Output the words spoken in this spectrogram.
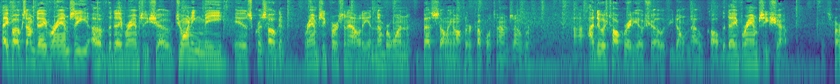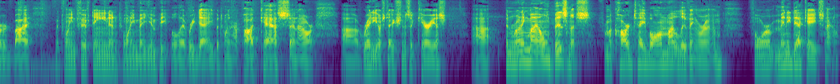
Hey, folks, I'm Dave Ramsey of The Dave Ramsey Show. Joining me is Chris Hogan, Ramsey personality and number one best selling author a couple of times over. Uh, I do a talk radio show, if you don't know, called The Dave Ramsey Show. It's heard by between 15 and 20 million people every day between our podcasts and our uh, radio stations that carry us. Uh, been running my own business from a card table on my living room for many decades now.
